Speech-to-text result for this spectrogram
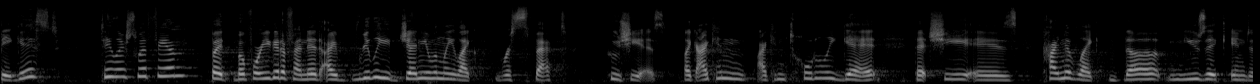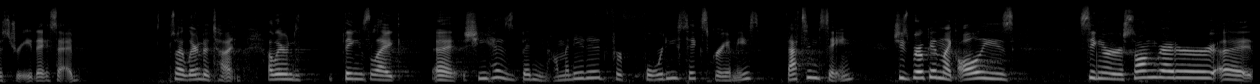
biggest Taylor Swift fan. But before you get offended, I really genuinely like respect who she is. Like I can I can totally get that she is kind of like the music industry, they said. So I learned a ton. I learned things like uh, she has been nominated for 46 Grammys. That's insane. She's broken like all these singer songwriter uh,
